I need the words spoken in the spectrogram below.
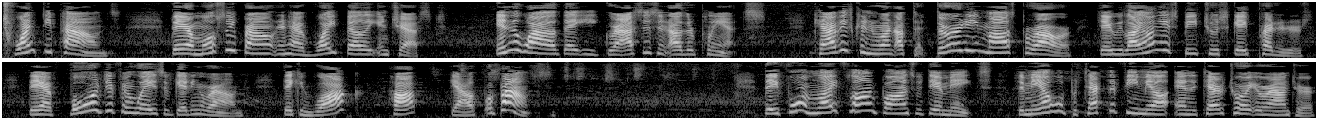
20 pounds. They are mostly brown and have white belly and chest. In the wild, they eat grasses and other plants. Cavies can run up to 30 miles per hour. They rely on their speed to escape predators. They have four different ways of getting around. They can walk, hop, gallop, or bounce. They form lifelong bonds with their mates. The male will protect the female and the territory around her.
